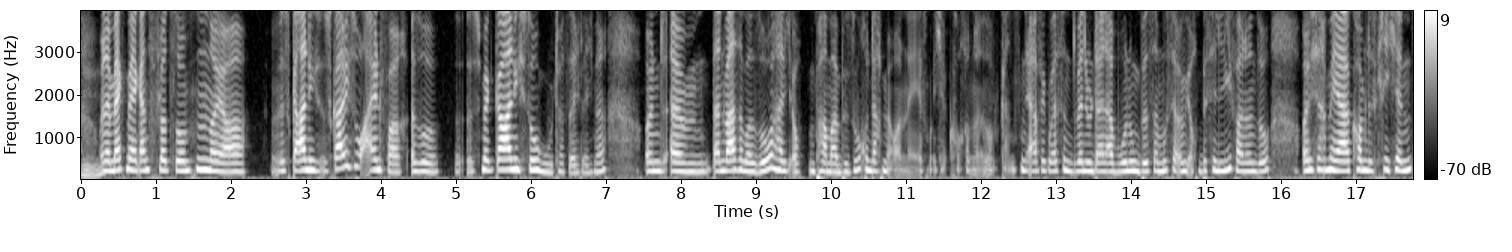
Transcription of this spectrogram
Mhm. Und dann merkt man ja ganz flott so, hm, naja, ist gar nicht, ist gar nicht so einfach. Also, es schmeckt gar nicht so gut tatsächlich, ne? Und ähm, dann war es aber so, hatte ich auch ein paar Mal Besuch und dachte mir, oh nee, jetzt muss ich ja kochen. Also ganz nervig, weißt du, und wenn du in deiner Wohnung bist, dann musst du ja irgendwie auch ein bisschen liefern und so. Und ich dachte mir, ja, komm, das krieg ich hin.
